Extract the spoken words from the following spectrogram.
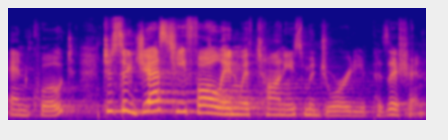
end quote, to suggest he fall in with Taney's majority position.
